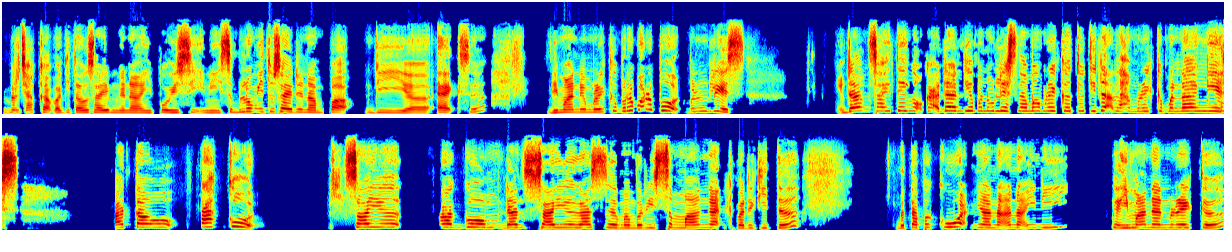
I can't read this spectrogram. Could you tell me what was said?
bercakap bagi tahu saya mengenai puisi ini. Sebelum itu saya ada nampak di uh, X ya, di mana mereka berebut-rebut menulis. Dan saya tengok keadaan dia menulis nama mereka tu tidaklah mereka menangis atau takut. Saya kagum dan saya rasa memberi semangat kepada kita betapa kuatnya anak-anak ini, keimanan mereka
